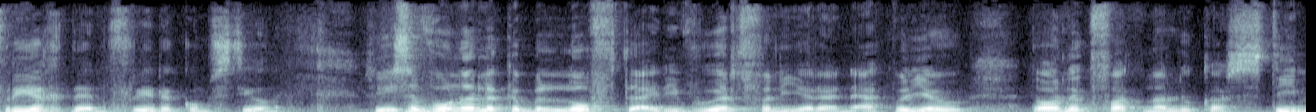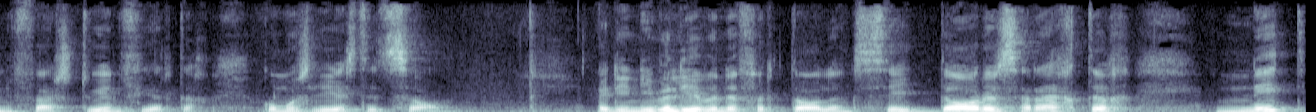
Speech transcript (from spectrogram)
vreugde en vrede kom steel nie. So hier's 'n wonderlike belofte uit die woord van die Here en ek wil jou dadelik vat na Lukas 10 vers 42. Kom ons lees dit saam. Uit die Nuwe Lewende Vertaling sê daar is regtig net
